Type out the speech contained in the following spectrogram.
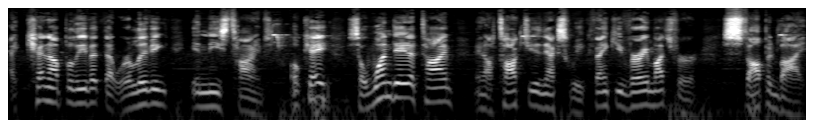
I cannot believe it that we're living in these times. Okay, so one day at a time, and I'll talk to you next week. Thank you very much for stopping by.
